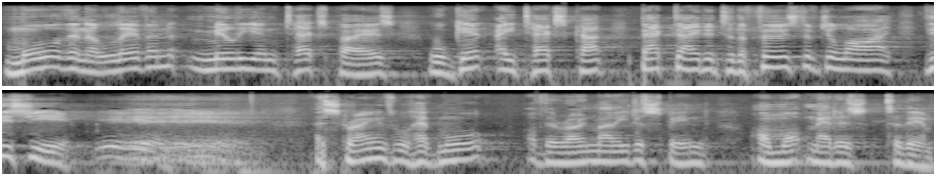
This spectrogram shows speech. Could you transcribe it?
More than 11 million taxpayers will get a tax cut backdated to the 1st of July this year. Yeah. Australians will have more of their own money to spend on what matters to them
